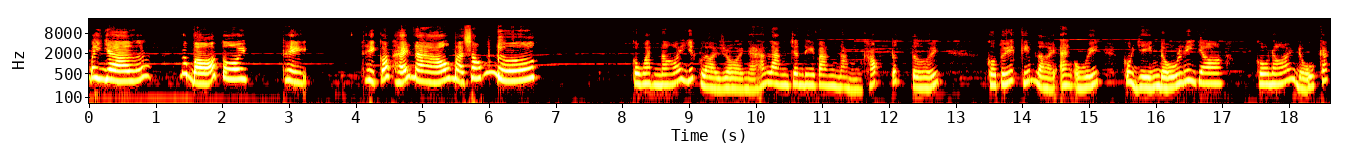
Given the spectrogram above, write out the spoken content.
Bây giờ nó bỏ tôi, thì thì có thể nào mà sống được? Cô Oanh nói dứt lời rồi ngã lăn trên đi văn nằm khóc tức tưởi. Cô Tuyết kiếm lời an ủi, cô diện đủ lý do, cô nói đủ cách,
